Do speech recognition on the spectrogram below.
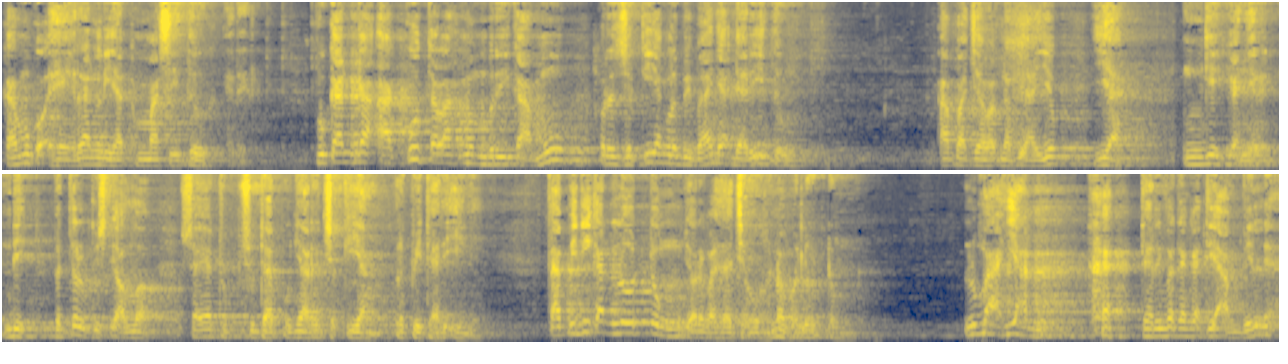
kamu kok heran lihat emas itu? Bukankah aku telah memberi kamu rezeki yang lebih banyak dari itu? Apa jawab Nabi Ayub? Ya, Nggih kanjeng, nggih betul Gusti Allah. Saya sudah punya rezeki yang lebih dari ini. Tapi ini kan lutung, cara bahasa Jawa, nama lutung. Lumayan daripada nggak diambil ya.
